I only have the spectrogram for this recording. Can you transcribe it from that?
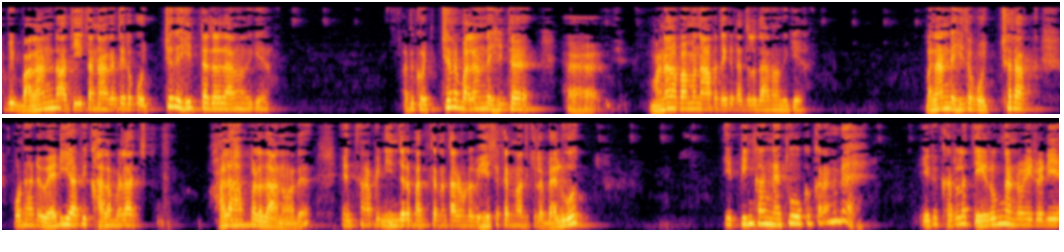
අපි බලන්න අතීත අනාගතයට කොච්චර හිත ඇදලා දානවද කියලා. අපි කොච්චර බලන්න හිත මනාපමනාප දෙකට ඇදලා දානවද කියලා. බලන්න හිත කොච්චරක් ඕනකට වැඩි අපි කලබල හලහප්පල දානවද එතන අපි නින්දරපත් කරන තරමට වෙහෙස කරනවද කියලා බැලුවොත් ඒ පිංකම් නැතුව ඕක කරන්න බෑ ඒක කරලා තේරුම් ගන්න ඕනේ ඊට වැඩිය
